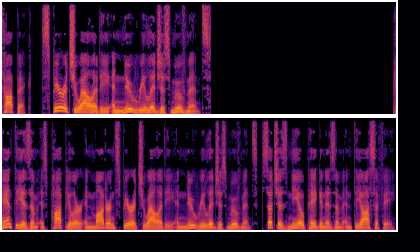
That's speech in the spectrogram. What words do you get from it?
Topic: Spirituality and new religious movements. Pantheism is popular in modern spirituality and new religious movements, such as neopaganism and theosophy.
